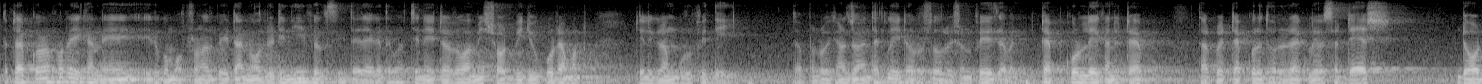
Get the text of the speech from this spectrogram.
তো ট্যাপ করার পরে এখানে এরকম অপশন আসবে, এটা আমি অলরেডি নিয়ে ফেলছি, তাই দেখাতে পারছি না, এটারও আমি শর্ট ভিডিও করে আমার টেলিগ্রাম গ্রুপে দিই। তো আপনারা ওইখানে জয়েন থাকলে এটারও সলিউশন পেয়ে যাবেন। ট্যাপ করলে এখানে ট্যাপ তারপরে ট্যাপ করে ধরে রাখলে হচ্ছে ড্যাশ ডট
